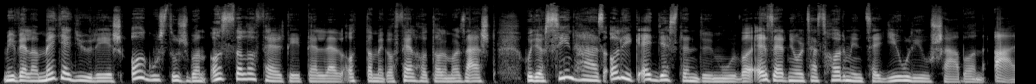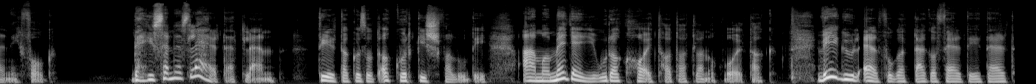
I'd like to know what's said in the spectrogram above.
mivel a megyegyűlés augusztusban azzal a feltétellel adta meg a felhatalmazást, hogy a színház alig egyesztendő múlva 1831. júliusában állni fog. De hiszen ez lehetetlen, tiltakozott akkor Kisfaludi, ám a megyei urak hajthatatlanok voltak. Végül elfogadták a feltételt,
